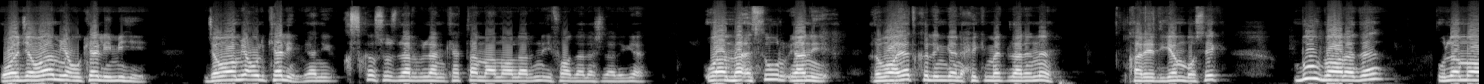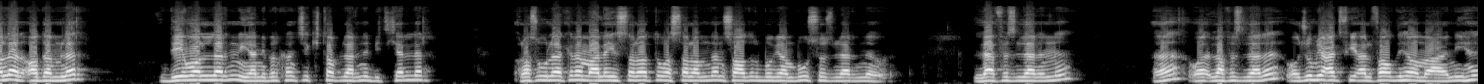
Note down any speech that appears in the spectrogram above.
va javamiu kalimihi. Javomiul kalim ya'ni qisqa so'zlar bilan katta ma'nolarni ifodalashlariga. Va ma'sur ya'ni rivoyat qilingan hikmatlarini qaraydigan bo'lsak bu borada ulamolar odamlar devonlarni ya'ni bir qancha kitoblarni bitganlar rasuli akram alayhissalotu vassalomdan sodir bo'lgan bu so'zlarni lafzlarini va lafzlari fi alfadiha va maaniha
